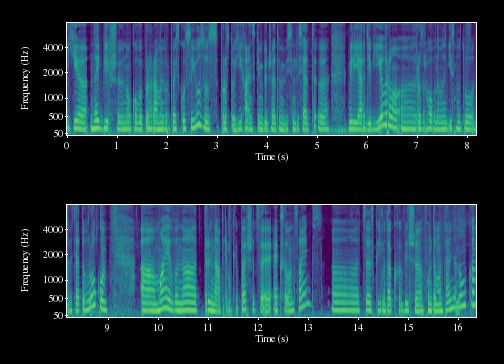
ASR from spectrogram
є найбільшою науковою програмою Європейського союзу з просто гігантським бюджетом 80 е, мільярдів євро. Розрахована вона дійсно до 2020 року. Має вона три напрямки: перше це Excellent Science, це, скажімо так, більше фундаментальна наука.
